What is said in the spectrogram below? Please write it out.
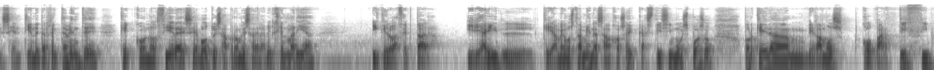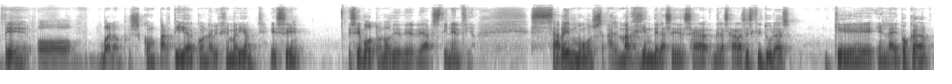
se entiende perfectamente que conociera ese voto, esa promesa de la Virgen María y que lo aceptara. Y de ahí que llamemos también a San José castísimo esposo, porque era, digamos, copartícipe o, bueno, pues compartía con la Virgen María ese, ese voto ¿no? de, abstinencia. Sabemos, al margen de las, de las Sagradas Escrituras, que en la época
